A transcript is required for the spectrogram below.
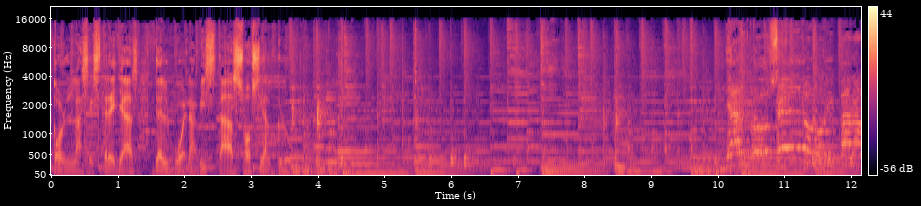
con las estrellas del Buenavista Social Club. De Alto Cedro y para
